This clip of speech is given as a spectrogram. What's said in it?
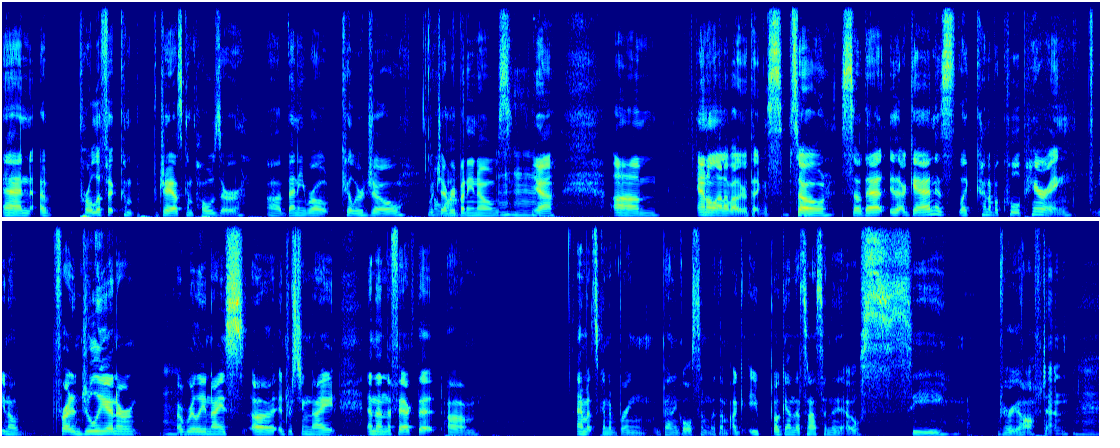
and a prolific comp- jazz composer. Uh, Benny wrote Killer Joe, which Oh, wow. everybody knows. Mhm. Yeah. Um, and a lot of other things. So, so that again is like kind of a cool pairing. You know, Fred and Julian are a Mhm. really nice, uh, interesting night, and then the fact that um, Emmett's going to bring Benny Golson with him. Again, that's not something that you'll see very often, Mhm.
